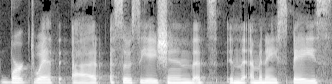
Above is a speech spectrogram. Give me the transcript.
worked with an association that's in the M&A space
